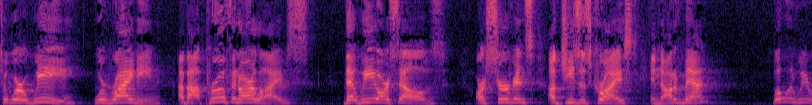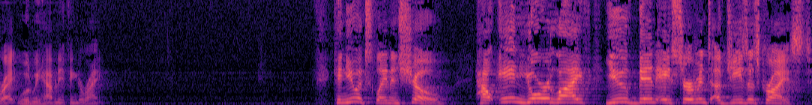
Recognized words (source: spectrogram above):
to where we were writing about proof in our lives that we ourselves are servants of Jesus Christ and not of man. What would we write? Would we have anything to write? Can you explain and show how in your life you've been a servant of Jesus Christ?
